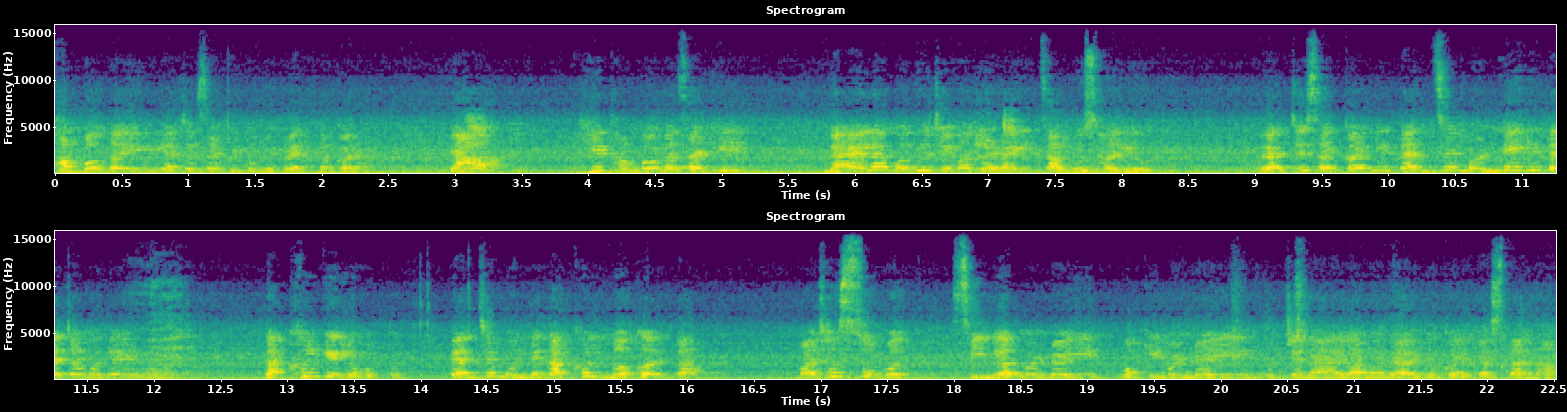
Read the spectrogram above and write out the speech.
थांबवता येईल याच्यासाठी तुम्ही प्रयत्न करा. त्या हे थांबवण्यासाठी न्यायालयामध्ये जेव्हा लढाई चालू झाली होती राज्य सरकारने त्यांचे म्हणणेही त्याच्यामध्ये दाखल केलं होतं. त्यांचे म्हणणे दाखल न करता माझ्यासोबत सिनियर मंडळी वकील मंडळी उच्च न्यायालयामध्ये आर्ग्यू करत असताना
